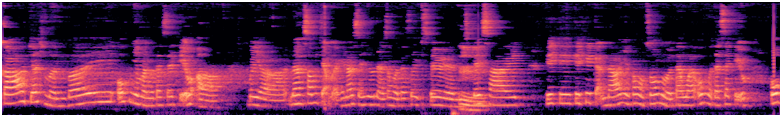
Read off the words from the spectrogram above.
có judgment với úc nhưng mà người ta sẽ kiểu ờ bây giờ nó sống chậm lại thì nó sẽ như thế nào xong người ta sẽ experience Ừ. cái side cái cái cái cái cảnh đó nhưng có một số người ta qua úc người ta sẽ kiểu úc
